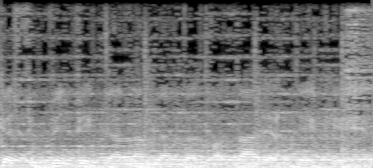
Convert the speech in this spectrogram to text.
függvény végtelenben vett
